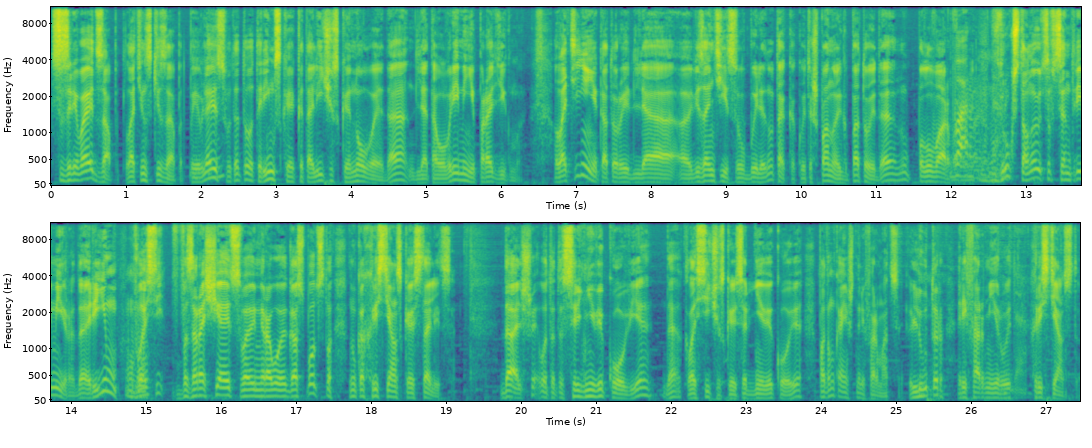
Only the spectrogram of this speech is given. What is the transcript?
созревает Запад, латинский Запад. Появляется вот эта вот римская, католическая, новая, да, для того времени парадигма. Латиняне, которые для э, византийцев были, ну так, какой-то шпаной, гопотой, да, ну, полуварварами, Варвары, да. вдруг становятся в центре мира, да. Рим власти- возвращает свое мировое господство, ну, как христианская столица. Дальше, вот это средневековье, да, классическое средневековье, потом, конечно, реформация. Лютер реформирует Да. христианство.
